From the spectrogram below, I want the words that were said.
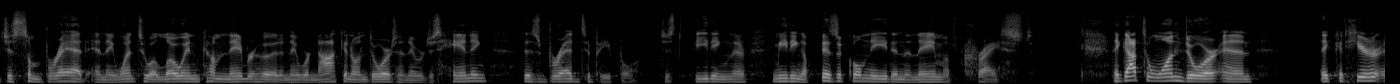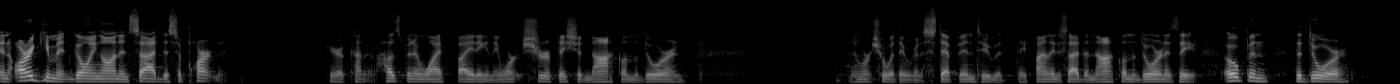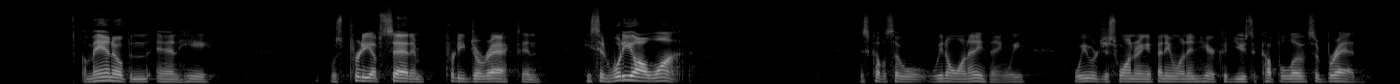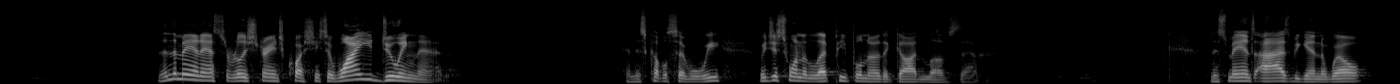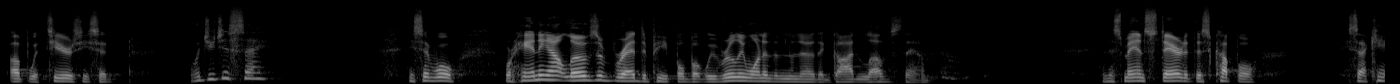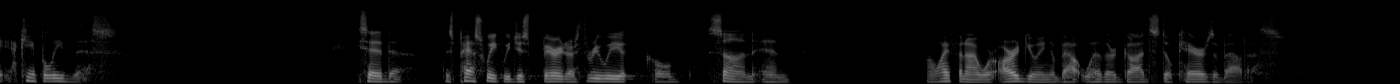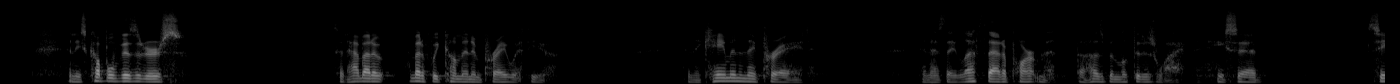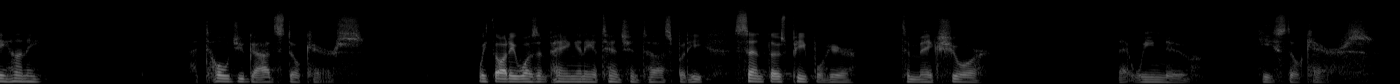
just some bread and they went to a low income neighborhood and they were knocking on doors and they were just handing this bread to people just feeding their meeting a physical need in the name of Christ. They got to one door and they could hear an argument going on inside this apartment. Hear a kind of husband and wife fighting, and they weren't sure if they should knock on the door, and they weren't sure what they were going to step into, but they finally decided to knock on the door. And as they opened the door, a man opened and he was pretty upset and pretty direct. And he said, What do y'all want? This couple said, Well, we don't want anything. We, we were just wondering if anyone in here could use a couple loaves of bread. And then the man asked a really strange question. He said, Why are you doing that? And this couple said, Well, we, we just wanted to let people know that God loves them. And this man's eyes began to well up with tears. He said, What'd you just say? He said, Well, we're handing out loaves of bread to people, but we really wanted them to know that God loves them. And this man stared at this couple. He said, I can't, I can't believe this. He said, uh, This past week we just buried our three week old son, and my wife and I were arguing about whether God still cares about us. And these couple visitors said, How about, how about if we come in and pray with you? And they came in and they prayed. And as they left that apartment, the husband looked at his wife and he said, See, honey, I told you God still cares. We thought he wasn't paying any attention to us, but he sent those people here to make sure that we knew he still cares.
